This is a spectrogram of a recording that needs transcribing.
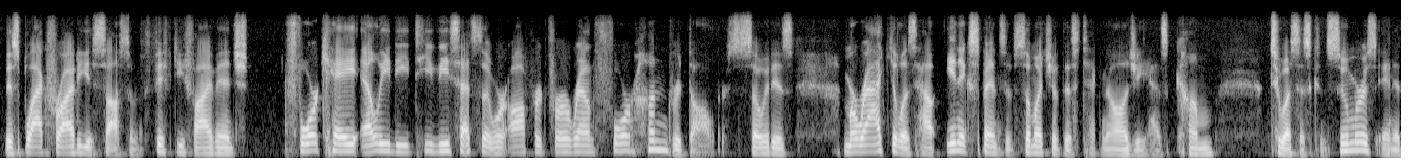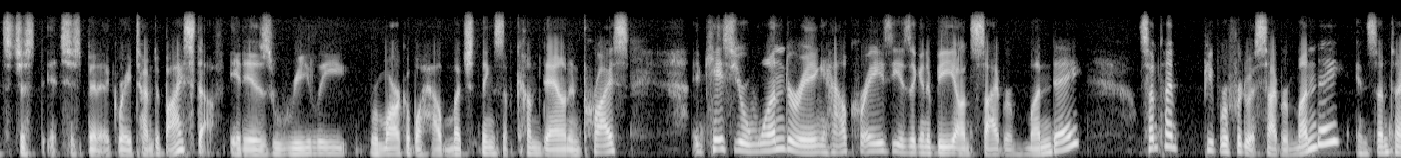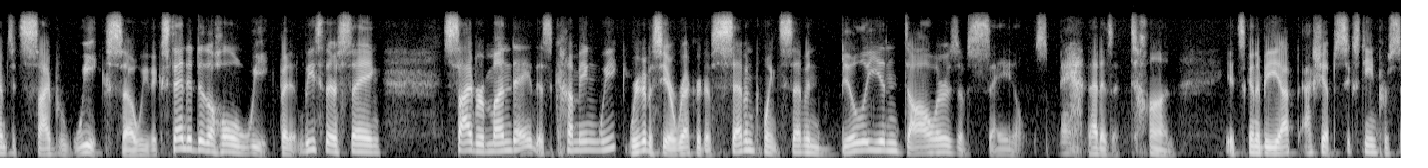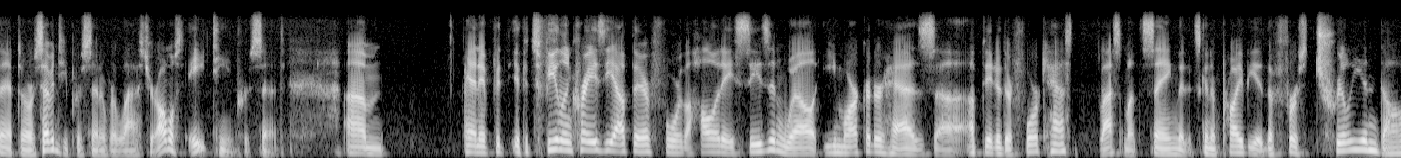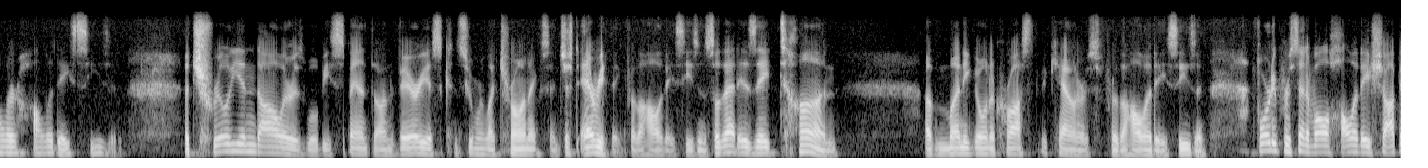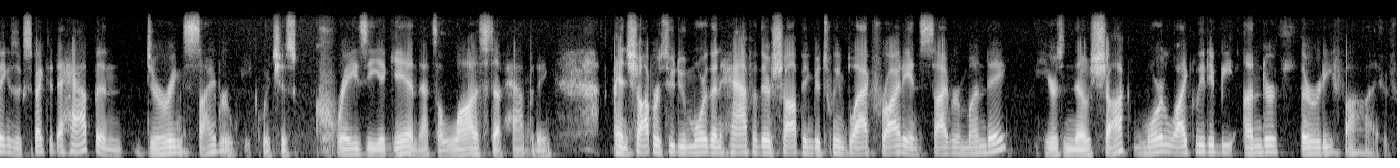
this Black Friday, you saw some 55 inch 4K LED TV sets that were offered for around $400. So it is miraculous how inexpensive so much of this technology has come to us as consumers and it's just it's just been a great time to buy stuff. It is really remarkable how much things have come down in price. In case you're wondering how crazy is it going to be on cyber monday? Sometimes people refer to it as cyber monday and sometimes it's cyber week. So we've extended to the whole week but at least they're saying cyber monday this coming week we're going to see a record of 7.7 billion dollars of sales. Man that is a ton it's going to be up actually up 16% or 17% over last year, almost 18%. Um, and if, it, if it's feeling crazy out there for the holiday season, well, eMarketer has uh, updated their forecast last month saying that it's going to probably be the first trillion dollar holiday season. A trillion dollars will be spent on various consumer electronics and just everything for the holiday season. So that is a ton of money going across the counters for the holiday season. 40% of all holiday shopping is expected to happen during Cyber Week, which is crazy again. That's a lot of stuff happening. And shoppers who do more than half of their shopping between Black Friday and Cyber Monday, here's no shock, more likely to be under 35.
